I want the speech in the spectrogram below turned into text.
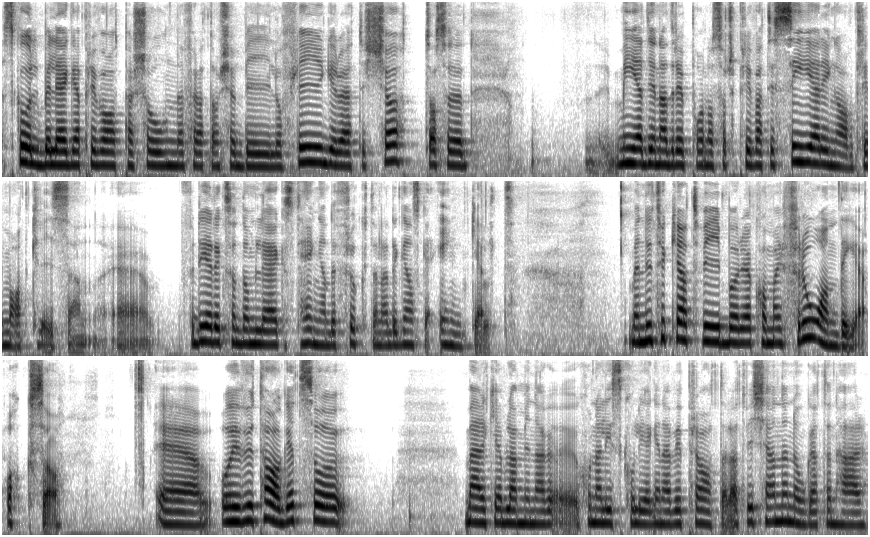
Skuldbelägga privatpersoner för att de kör bil och flyger och äter kött. Alltså, medierna drev på någon sorts privatisering av klimatkrisen. Eh, för det är liksom de lägst hängande frukterna, det är ganska enkelt. Men nu tycker jag att vi börjar komma ifrån det också. Eh, och överhuvudtaget så märker jag bland mina journalistkollegor när vi pratar att vi känner nog att den här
